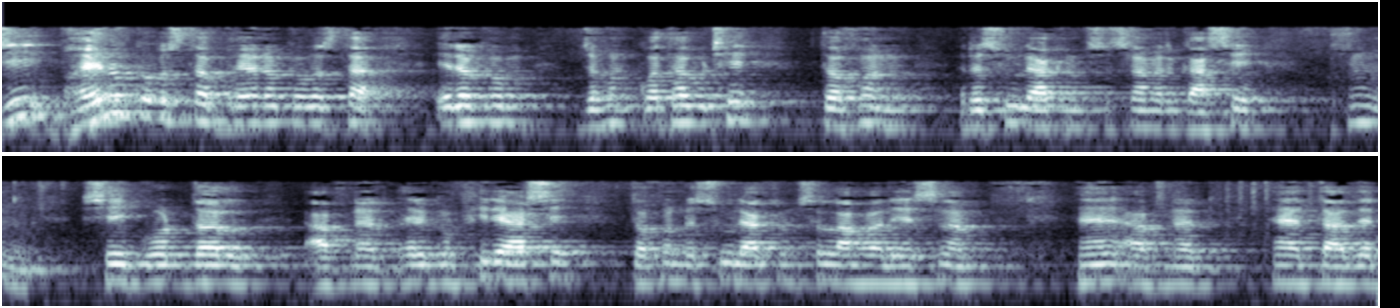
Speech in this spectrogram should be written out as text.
যে ভয়ানক অবস্থা ভয়ানক অবস্থা। এরকম যখন কথা উঠে, তখন রসুল আকরম ইসলামের কাছে, হম, সেই গোট দল আপনার এরকম ফিরে আসে। তখন রসুল আকরম সাল্লাহ আলিয়াল্লাম হ্যাঁ আপনার হ্যাঁ তাদের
